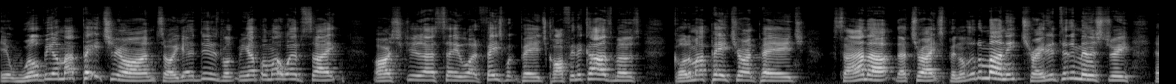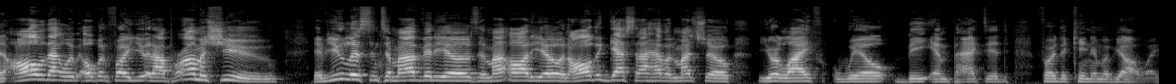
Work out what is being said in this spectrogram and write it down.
it will be on my Patreon. So all you got to do is look me up on my website, or should I say what, Facebook page, Coffee in the Cosmos. Go to my Patreon page. Sign up. That's right. Spend a little money, trade it to the ministry, and all of that will be open for you. And I promise you, if you listen to my videos and my audio and all the guests I have on my show, your life will be impacted for the kingdom of Yahweh.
